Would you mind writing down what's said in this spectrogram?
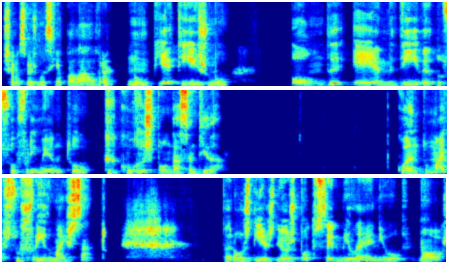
chama-se mesmo assim a palavra, num pietismo onde é a medida do sofrimento que corresponde à santidade. Quanto mais sofrido, mais santo. Para os dias de hoje, para o terceiro milénio, nós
